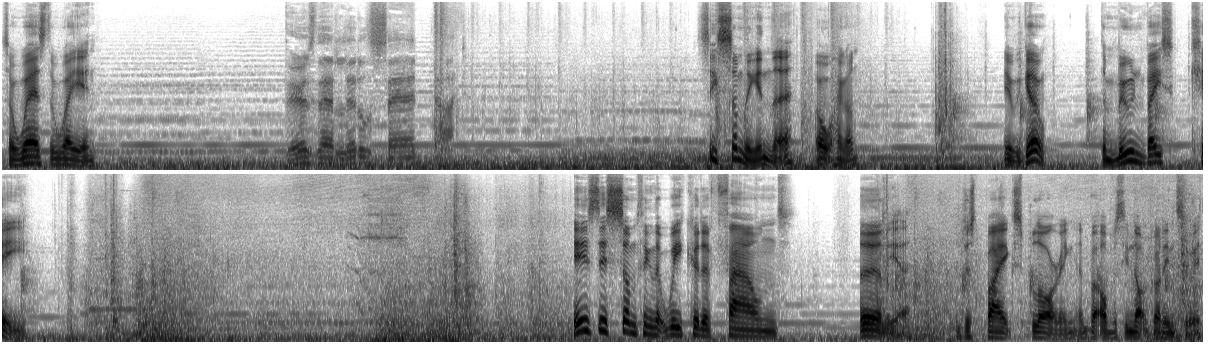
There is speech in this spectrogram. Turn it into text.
So where's the way in? There's that little sad dot. See something in there. Oh, hang on. Here we go. The moon base key. Is this something that we could have found earlier just by exploring, but obviously not got into it?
